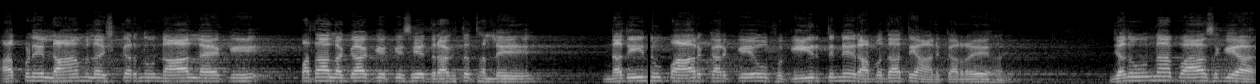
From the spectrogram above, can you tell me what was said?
ਆਪਣੇ ਲਾਮ ਲਸ਼ਕਰ ਨੂੰ ਨਾਲ ਲੈ ਕੇ ਪਤਾ ਲੱਗਾ ਕਿ ਕਿਸੇ ਦਰਖਤ ਥੱਲੇ ਨਦੀ ਨੂੰ ਪਾਰ ਕਰਕੇ ਉਹ ਫਕੀਰ ਤਿੰਨੇ ਰੱਬ ਦਾ ਧਿਆਨ ਕਰ ਰਹੇ ਹਨ। ਜਦੋਂ ਉਹਨਾਂ ਪਾਸ ਗਿਆ,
